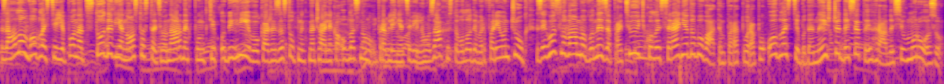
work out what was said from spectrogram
Загалом в області є понад 190 стаціонарних пунктів обігріву, каже заступник начальника обласного управління цивільного захисту Володимир Фаріончук. За його словами, вони запрацюють, коли середньодобова температура по області буде нижче 10 градусів морозу.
